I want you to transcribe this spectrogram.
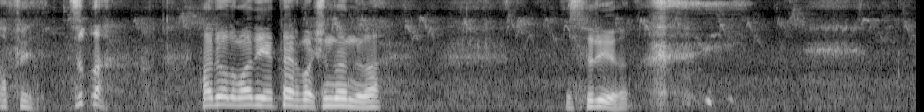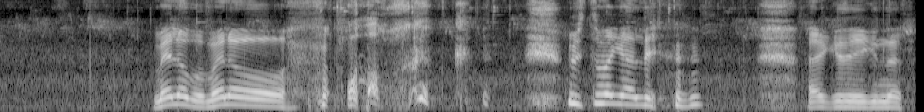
Aferin. Zıpla. Hadi oğlum hadi yeter. Başım döndü lan. Isırıyor. Melo bu Melo. Üstüme geldi. Herkese iyi günler.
